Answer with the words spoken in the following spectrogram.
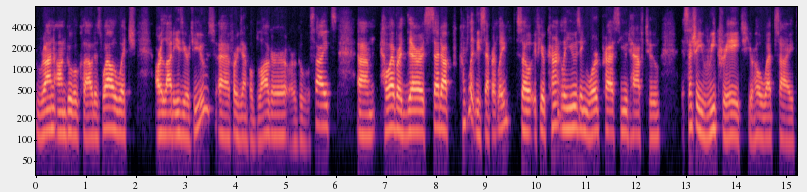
run on Google Cloud as well, which are a lot easier to use, uh, for example, Blogger or Google Sites. Um, however, they're set up completely separately. So if you're currently using WordPress, you'd have to essentially recreate your whole website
